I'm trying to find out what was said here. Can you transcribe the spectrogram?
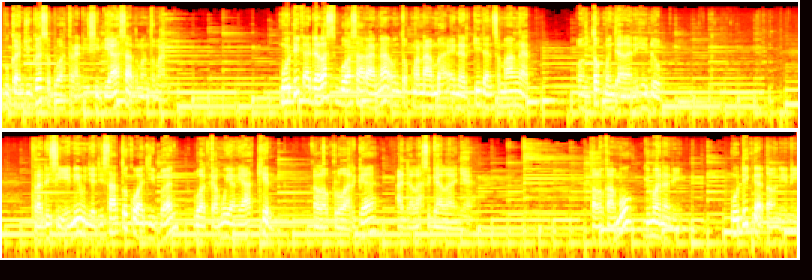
bukan juga sebuah tradisi biasa, teman-teman. Mudik adalah sebuah sarana untuk menambah energi dan semangat untuk menjalani hidup. Tradisi ini menjadi satu kewajiban buat kamu yang yakin kalau keluarga adalah segalanya. Kalau kamu gimana nih? Mudik nggak tahun ini?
